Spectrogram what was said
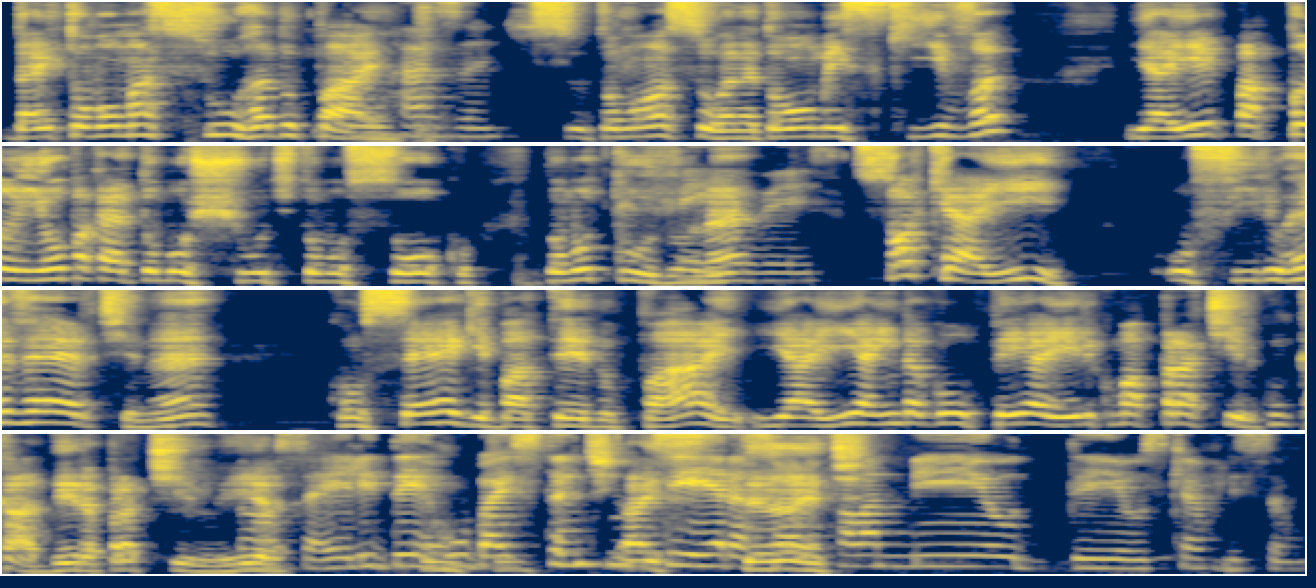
Daí tomou uma surra do pai. Rasante. Tomou uma surra, né? Tomou uma esquiva. E aí apanhou pra caralho, tomou chute, tomou soco, tomou tudo, feio, né? velho. Só que aí o filho reverte, né? Consegue bater no pai e aí ainda golpeia ele com uma prateleira, com cadeira, prateleira. Nossa, ele derruba a estante inteira, estante. Fala, meu Deus, que aflição.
